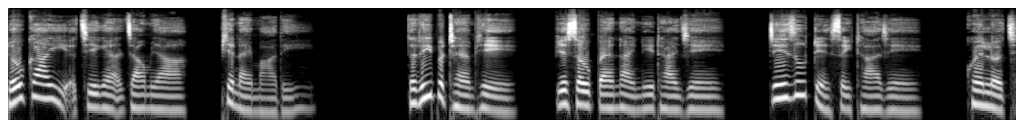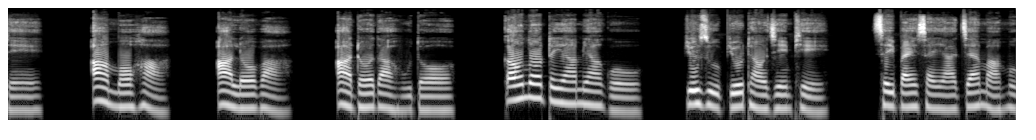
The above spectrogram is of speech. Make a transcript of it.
ဒုက္ခ၏အခြေခံအကြောင်းများ ဖြစ်နိုင်ပါသည်တတိပဋ္ဌာန်ဖြင့်ပြစ္ဆုတ်ပန်း၌နေထိုင်ခြင်းကျေးဇူးတင်စိတ်ထားခြင်းခွင့်လွှတ်ခြင်းအမောဟအလောဘအဒေါသဟုသော ကောင်းသောတရားများကို ပြုစုပြောထောင်ခြင်းဖြင့်စိတ်ပိုင်းဆိုင်ရာကျမ်းမာမှု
